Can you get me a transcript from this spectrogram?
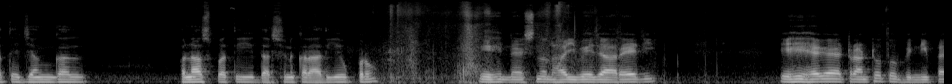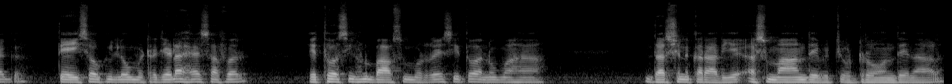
ਅਤੇ ਜੰਗਲ ਬਨਸਪਤੀ ਦਰਸ਼ਨ ਕਰਾ ਦਈਏ ਉੱਪਰੋਂ। ਇਹ ਨੈਸ਼ਨਲ ਹਾਈਵੇ ਜਾ ਰਿਹਾ ਜੀ। ਇਹ ਹੈਗਾ ਟੋਰਾਂਟੋ ਤੋਂ ਵਿਨੀਪੈਗ 2300 ਕਿਲੋਮੀਟਰ ਜਿਹੜਾ ਹੈ ਸਫ਼ਰ। ਇੱਥੋਂ ਅਸੀਂ ਹੁਣ ਵਾਪਸ ਮੁੜ ਰਹੇ ਸੀ। ਤੁਹਾਨੂੰ ਮਹਾ ਦਰਸ਼ਨ ਕਰਾ ਦਈਏ ਅਸਮਾਨ ਦੇ ਵਿੱਚੋਂ, ਡਰੋਨ ਦੇ ਨਾਲ।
